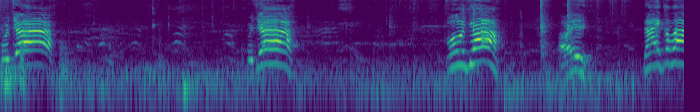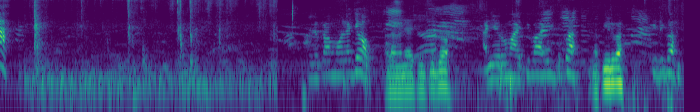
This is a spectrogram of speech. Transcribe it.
Bocah! Bocah! Bocah! Ay! Dai ka ba? Ilo ka mo Job. Alam niya si Tigo. Yung rumah itu ba? Itu ka? Napil ba? Itu ka? Eh,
